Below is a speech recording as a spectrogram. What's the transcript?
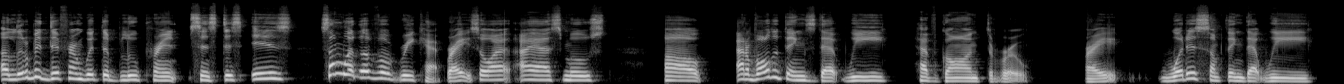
a little bit different with the blueprint since this is somewhat of a recap, right? So I, I asked Moose uh, out of all the things that we have gone through, right? What is something that we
